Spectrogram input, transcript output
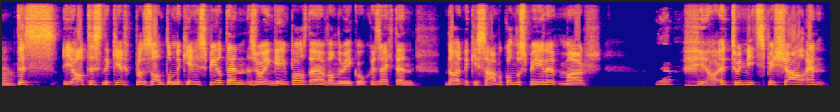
Het is, ja, het is een keer plezant om een keer gespeeld te hebben, zo in Game Pass, dat hebben we van de week ook gezegd, en dat we het een keer samen konden spelen, maar Ja. ja, het doet niet speciaal, en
